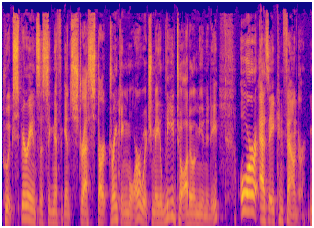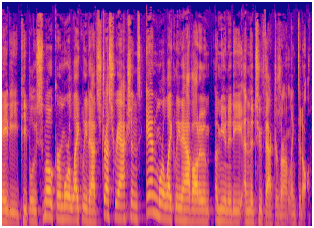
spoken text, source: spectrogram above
who experience a significant stress start drinking more, which may lead to autoimmunity, or as a confounder, maybe people who smoke are more likely to have stress reactions and more likely to have autoimmunity, and the two factors aren't linked at all.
